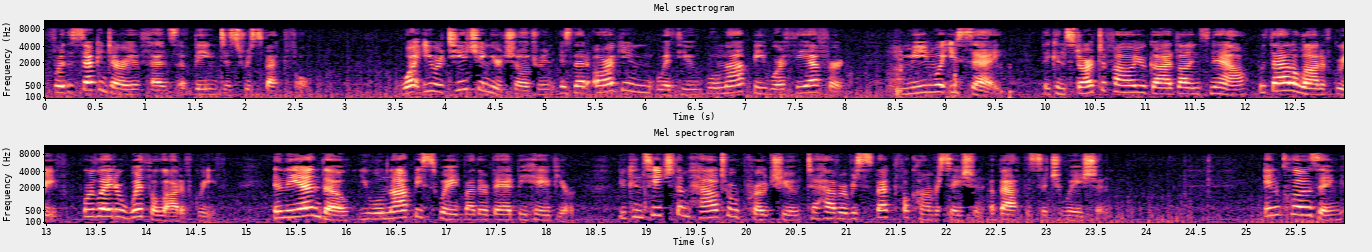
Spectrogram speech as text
for the secondary offense of being disrespectful. What you are teaching your children is that arguing with you will not be worth the effort. You mean what you say. They can start to follow your guidelines now without a lot of grief, or later with a lot of grief. In the end, though, you will not be swayed by their bad behavior. You can teach them how to approach you to have a respectful conversation about the situation. In closing,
